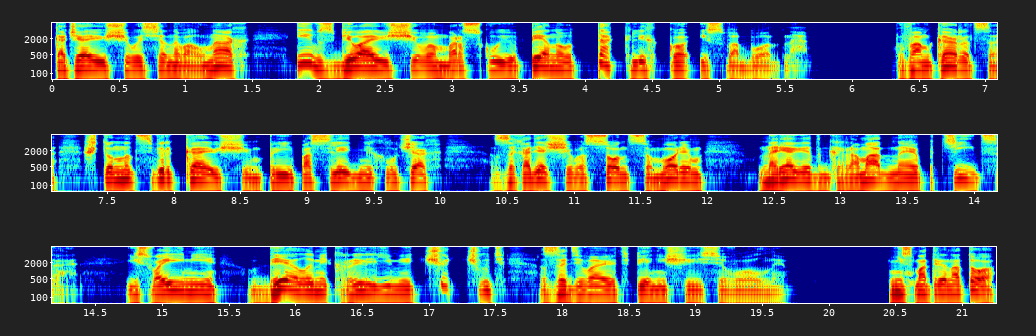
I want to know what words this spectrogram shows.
качающегося на волнах и взбивающего морскую пену так легко и свободно. Вам кажется, что над сверкающим при последних лучах заходящего солнца морем ныряет громадная птица и своими белыми крыльями чуть-чуть задевают пенящиеся волны. Несмотря на то,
